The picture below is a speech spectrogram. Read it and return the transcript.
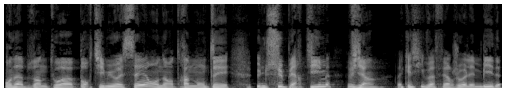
on a besoin de toi pour Team USA. On est en train de monter une super team. Viens. Bah, Qu'est-ce qu'il va faire, Joel Embiid?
